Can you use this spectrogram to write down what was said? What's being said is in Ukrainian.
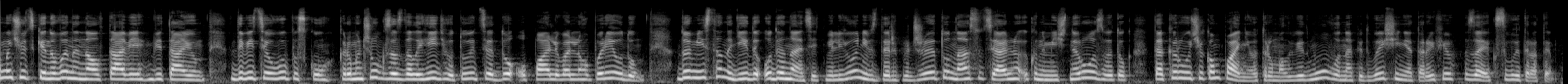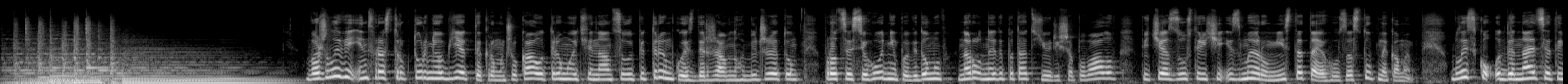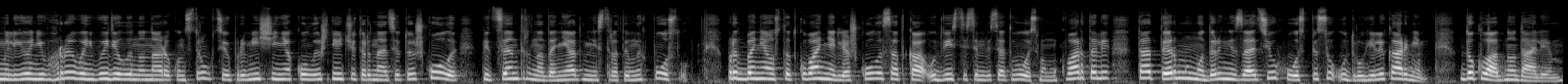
Кременчуцькі новини на Алтаві. Вітаю! Дивіться у випуску. Кременчук заздалегідь готується до опалювального періоду. До міста надійде 11 мільйонів з держбюджету на соціально-економічний розвиток. Та керуючі компанії отримали відмову на підвищення тарифів за екс-витрати. Важливі інфраструктурні об'єкти Кременчука отримують фінансову підтримку із державного бюджету. Про це сьогодні повідомив народний депутат Юрій Шаповалов під час зустрічі із мером міста та його заступниками. Близько 11 мільйонів гривень виділено на реконструкцію приміщення колишньої 14-ї школи під центр надання адміністративних послуг, придбання устаткування для школи садка у 278-му кварталі та термомодернізацію хоспісу у другій лікарні. Докладно далі.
